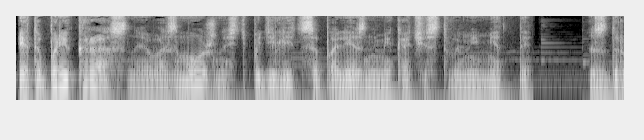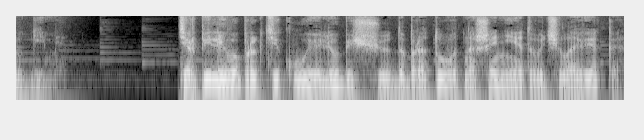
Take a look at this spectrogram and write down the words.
Это прекрасная возможность поделиться полезными качествами метты с другими. Терпеливо практикуя любящую доброту в отношении этого человека,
